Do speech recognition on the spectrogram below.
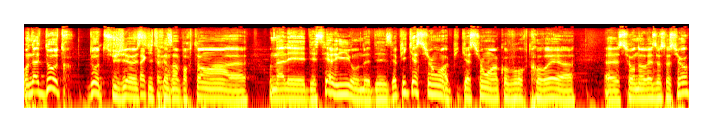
on a d'autres, d'autres sujets aussi Exactement. très importants. hein, euh, on a les, des séries, on a des applications, applications hein, que vous retrouverez euh, euh, sur nos réseaux sociaux.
